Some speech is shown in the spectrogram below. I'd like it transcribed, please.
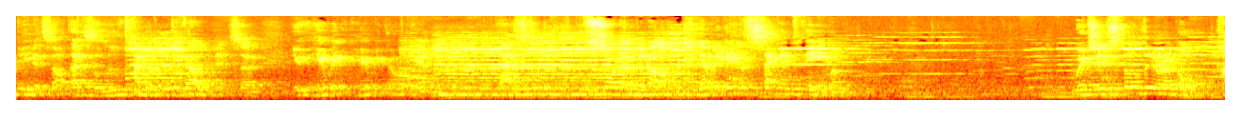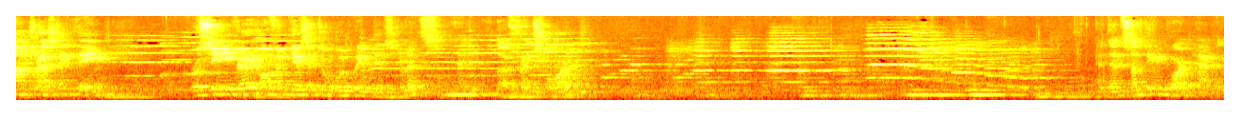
Repeat itself. That's a little type of development. So you, here we here we go again. That's the sort of development, and then we get the second theme, which is the lyrical, contrasting theme. Rossini very often gives it to woodwind instruments and the French horn. And then something important happens.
